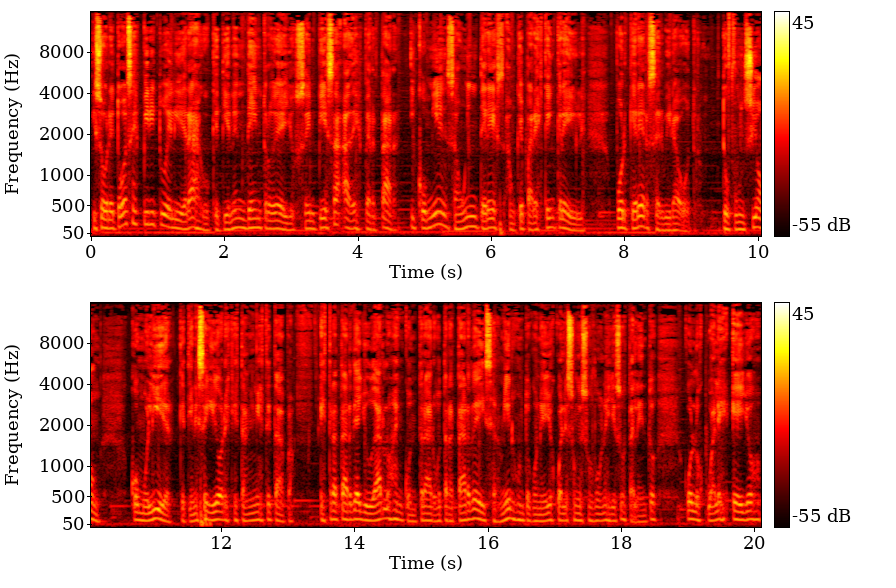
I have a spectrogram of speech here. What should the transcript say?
Y sobre todo ese espíritu de liderazgo que tienen dentro de ellos se empieza a despertar y comienza un interés, aunque parezca increíble, por querer servir a otro. Tu función como líder que tiene seguidores que están en esta etapa es tratar de ayudarlos a encontrar o tratar de discernir junto con ellos cuáles son esos dones y esos talentos con los cuales ellos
